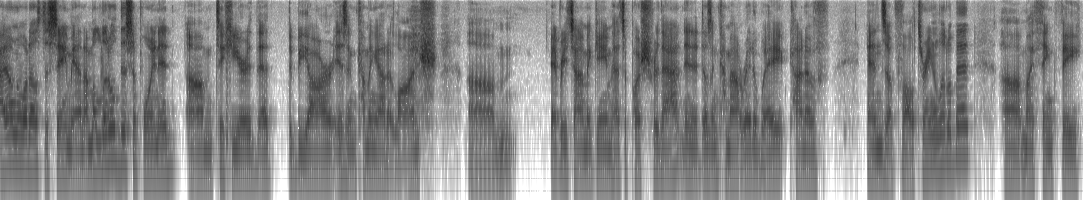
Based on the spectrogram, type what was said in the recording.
I don't know what else to say, man. I'm a little disappointed um, to hear that the BR isn't coming out at launch. Um, every time a game has a push for that and it doesn't come out right away, it kind of ends up faltering a little bit. Um, I think they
